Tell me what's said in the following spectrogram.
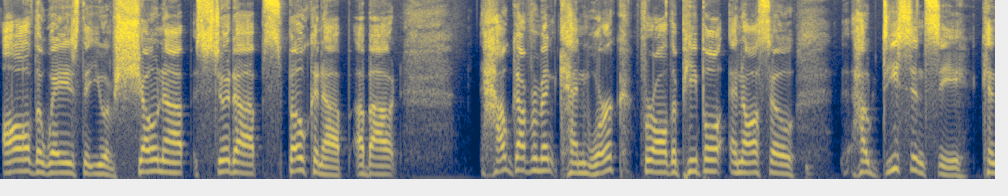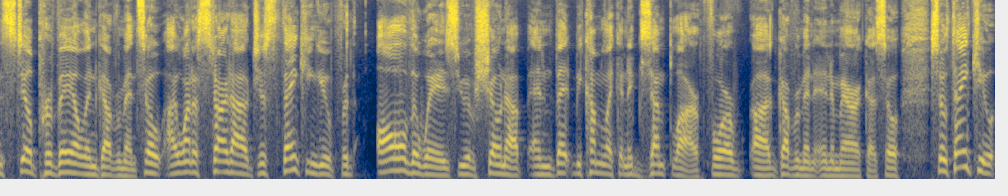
all the ways that you have shown up, stood up, spoken up about how government can work for all the people and also how decency can still prevail in government. So I want to start out just thanking you for all the ways you have shown up and be- become like an exemplar for uh, government in America. So so thank you.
